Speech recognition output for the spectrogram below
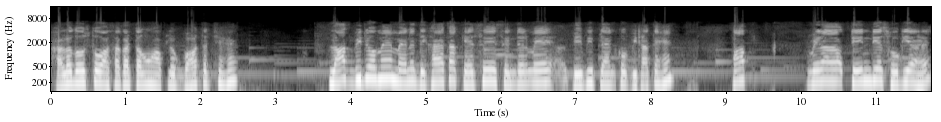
हेलो दोस्तों, आशा करता हूँ आप लोग बहुत अच्छे हैं। लास्ट वीडियो में मैंने दिखाया था कैसे सेंडर में बेबी प्लान को बिठाते हैं। आप, मेरा टेन डेज़ हो गया है।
